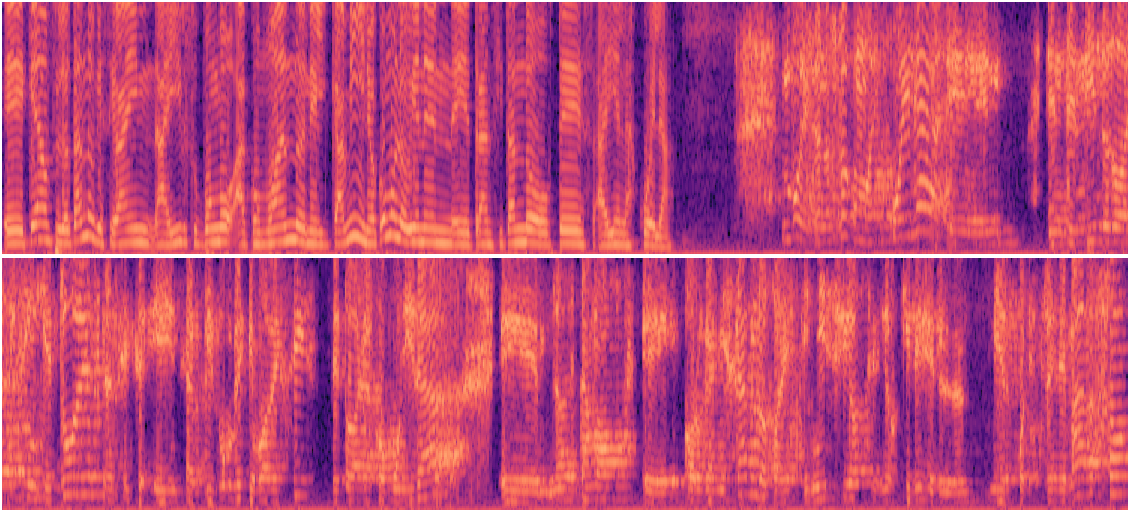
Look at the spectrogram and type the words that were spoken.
eh, quedan flotando que se van a ir, supongo, acomodando en el camino. ¿Cómo lo vienen eh, transitando ustedes ahí en la escuela? Bueno, nosotros como escuela, entendiendo todas las inquietudes, las incertidumbres que vos decís de toda la comunidad, nos estamos organizando para este inicio, si Dios quiere, el miércoles 3 de marzo,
